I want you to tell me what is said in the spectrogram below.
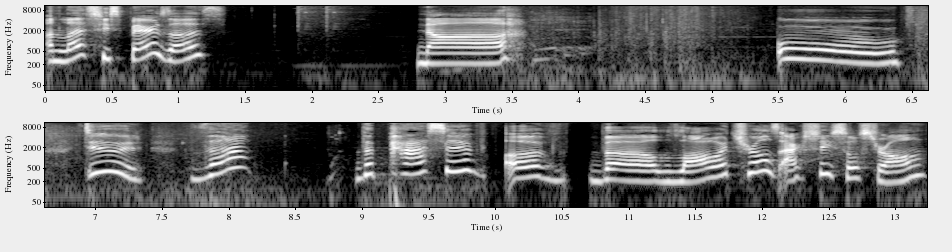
Unless he spares us. Nah. Oh, dude, that the passive of the lava troll is actually so strong.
